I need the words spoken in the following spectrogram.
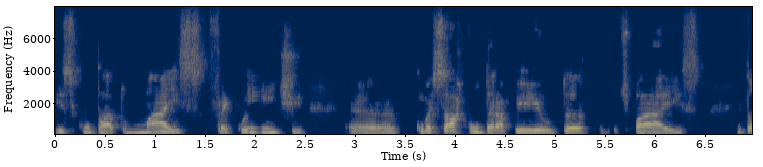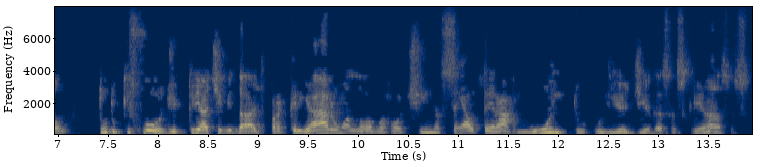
esse contato mais frequente, conversar com o terapeuta, os pais. Então, tudo que for de criatividade para criar uma nova rotina sem alterar muito o dia a dia dessas crianças,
